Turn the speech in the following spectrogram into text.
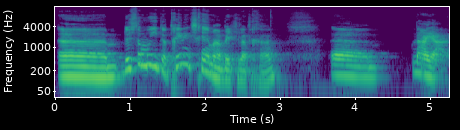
Ehm, dus dan moet je dat trainingsschema een beetje laten gaan. Ehm, nou ja,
